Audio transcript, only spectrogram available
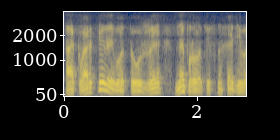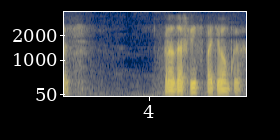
а квартира его тут же напротив находилась». Разошлись в потемках.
